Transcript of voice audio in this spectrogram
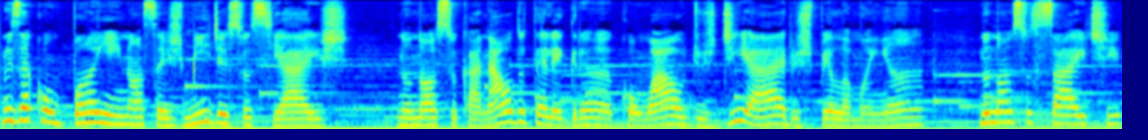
Nos acompanhe em nossas mídias sociais, no nosso canal do Telegram com áudios diários pela manhã, no nosso site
